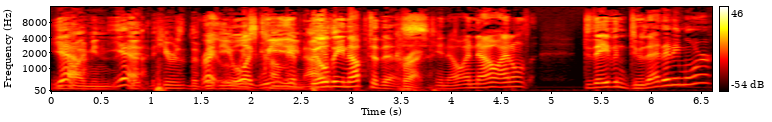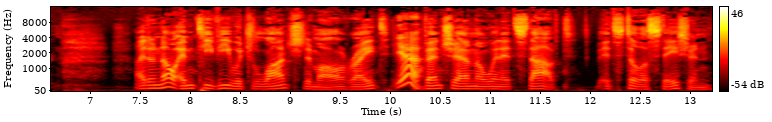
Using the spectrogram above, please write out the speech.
you yeah, know, I mean, yeah. it- here's the right, video like is we coming out. building up to this, Correct. You know, and now I don't. Do they even do that anymore? I don't know MTV, which launched them all, right? Yeah. Eventually, I don't know when it stopped. It's still a station,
